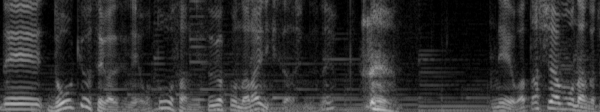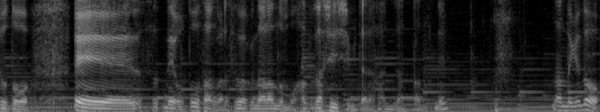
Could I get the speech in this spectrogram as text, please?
で、同級生がですね、お父さんに数学を習いに来てたらしいんですね。で、私はもうなんかちょっと、えー、ね、お父さんから数学習うのも恥ずかしいしみたいな感じだったんですね。なんだけど、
